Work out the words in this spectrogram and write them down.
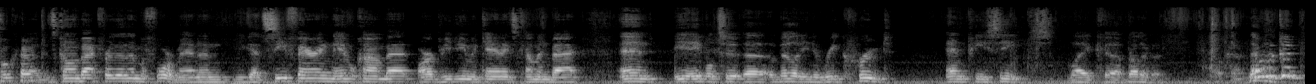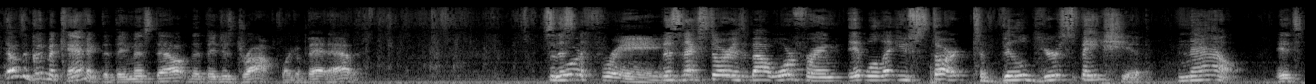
Okay. Uh, it's going back further than before, man. And you got seafaring, naval combat, RPG mechanics coming back, and be able to uh, ability to recruit NPCs like uh, Brotherhood. Okay. That was a good. That was a good mechanic that they missed out. That they just dropped like a bad habit. So this Warframe. this next story is about Warframe. It will let you start to build your spaceship now. It's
